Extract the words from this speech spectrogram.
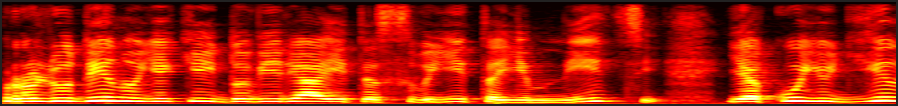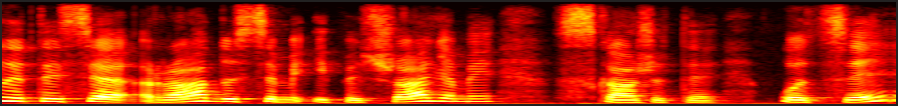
Про людину, якій довіряєте свої таємниці, якою ділитеся радостями і печалями, скажете Оце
